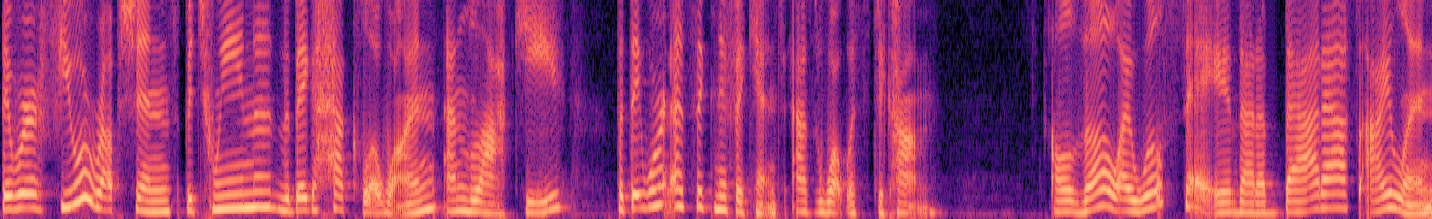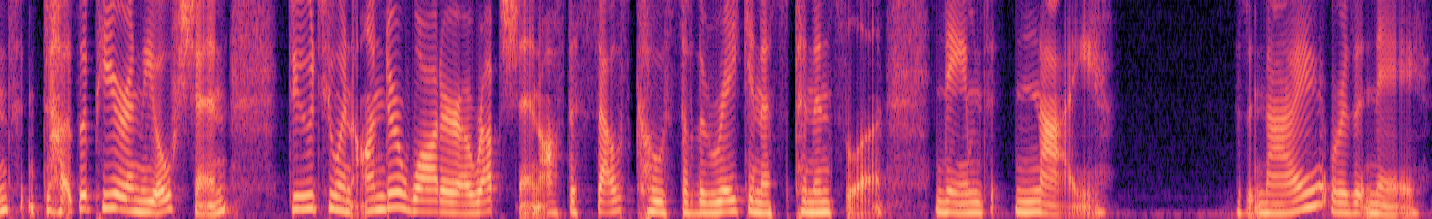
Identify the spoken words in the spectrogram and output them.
there were a few eruptions between the big Hekla one and Laki, but they weren't as significant as what was to come. Although I will say that a badass island does appear in the ocean due to an underwater eruption off the south coast of the Reykjanes Peninsula named Nai. Is it Nai or is it Nay?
